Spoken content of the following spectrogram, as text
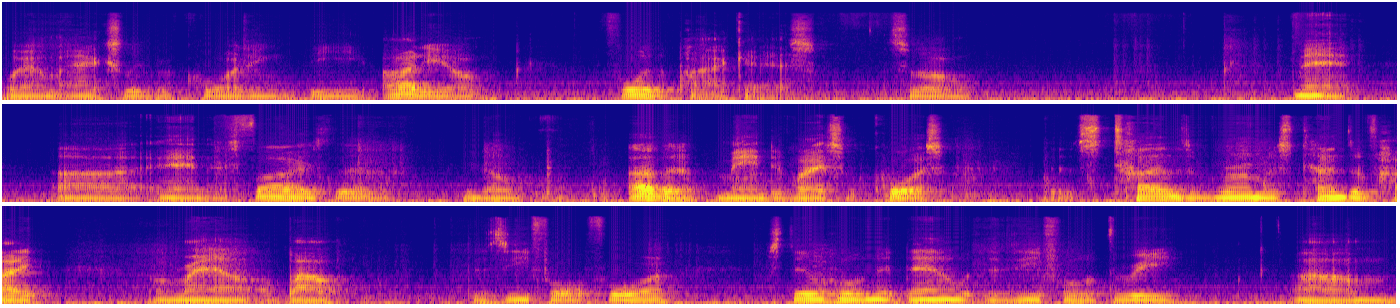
where I'm actually recording the audio for the podcast. So, man, uh, and as far as the, you know, other main device, of course, there's tons of rumors, tons of hype around about the Z Fold 4 Still holding it down with the Z Fold 3. Um,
